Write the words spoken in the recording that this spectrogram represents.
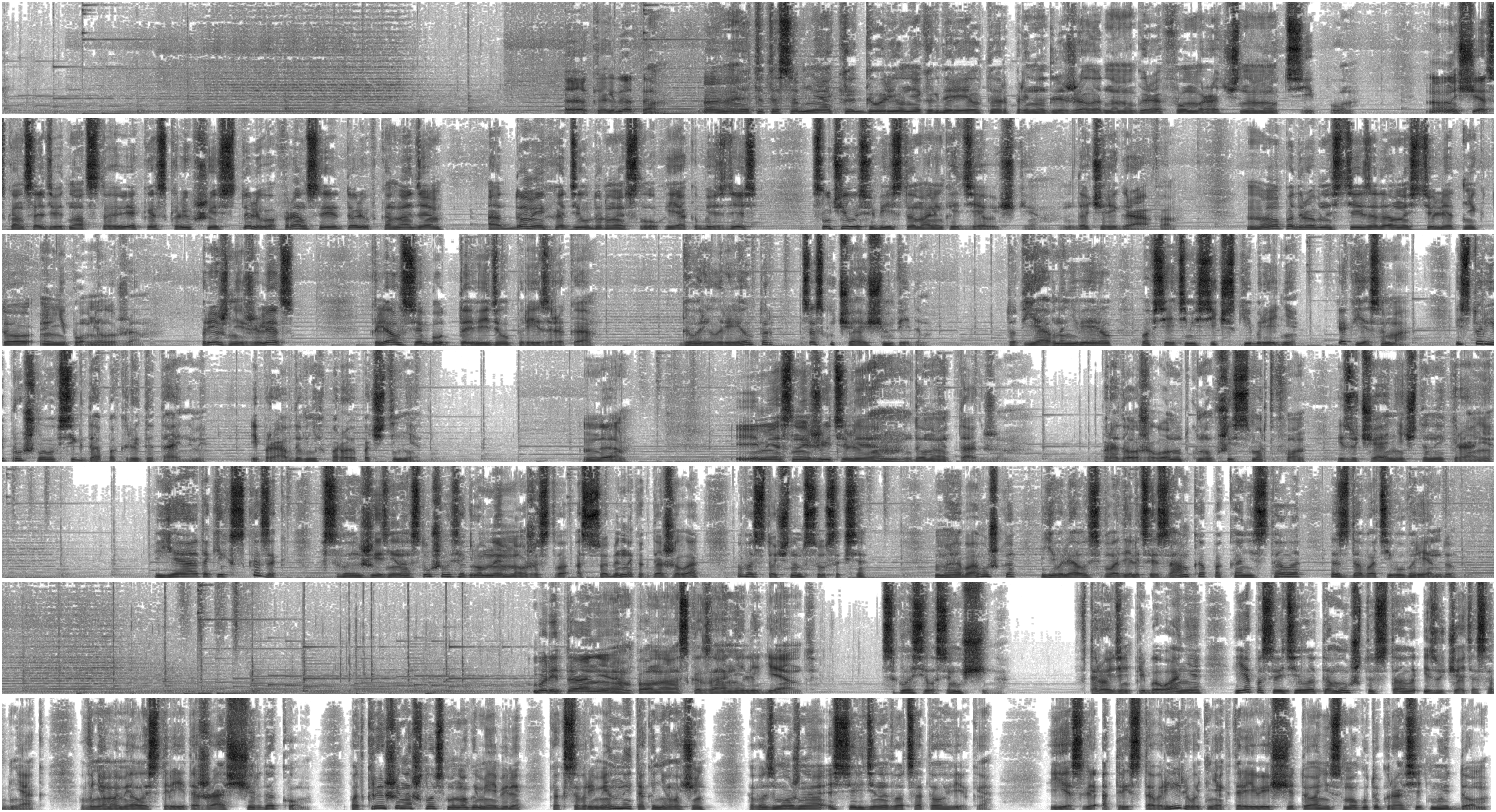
«А когда там?» А, этот особняк, как говорил некогда риэлтор, принадлежал одному графу мрачному типу. Но он исчез в конце 19 века, скрывшись то ли во Франции, то ли в Канаде. О доме ходил дурной слух, якобы здесь случилось убийство маленькой девочки, дочери графа. Но подробностей за давностью лет никто не помнил уже. Прежний жилец клялся, будто видел призрака – говорил риэлтор со скучающим видом. Тот явно не верил во все эти мистические бредни, как я сама. Истории прошлого всегда покрыты тайнами, и правды в них порой почти нет. Да, и местные жители думают так же. Продолжил он, уткнувшись в смартфон, изучая нечто на экране. Я таких сказок в своей жизни наслушалась огромное множество, особенно когда жила в Восточном Суссексе. Моя бабушка являлась владелицей замка, пока не стала сдавать его в аренду. «Британия полна сказаний и легенд», — согласился мужчина. Второй день пребывания я посвятила тому, что стала изучать особняк. В нем имелось три этажа с чердаком. Под крышей нашлось много мебели, как современной, так и не очень. Возможно, с середины 20 века. Если отреставрировать некоторые вещи, то они смогут украсить мой дом.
